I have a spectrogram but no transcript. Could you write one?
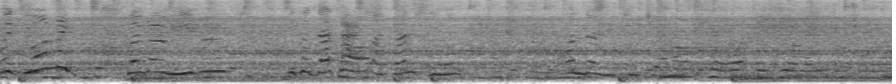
Wait, do you want to go to reboot? Because that's what all my friends do on their YouTube channel. Okay, what is your YouTube channel?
